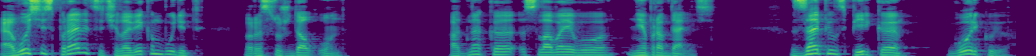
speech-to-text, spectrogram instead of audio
А вось и справиться человеком будет, рассуждал он. Однако слова его не оправдались. Запил Спирька горькую.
